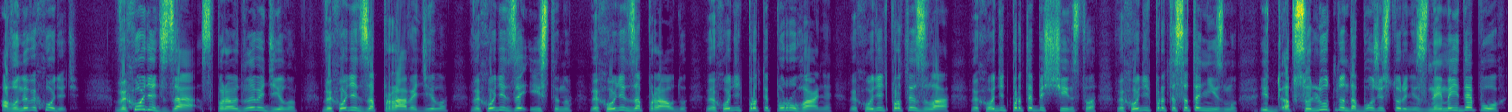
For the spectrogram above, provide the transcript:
а вони виходять. Виходять за справедливе діло, виходять за праве діло, виходять за істину, виходять за правду, виходять проти поругання, виходять проти зла, виходять проти безчинства, виходять проти сатанізму. І абсолютно на Божій стороні. З ними йде Бог.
